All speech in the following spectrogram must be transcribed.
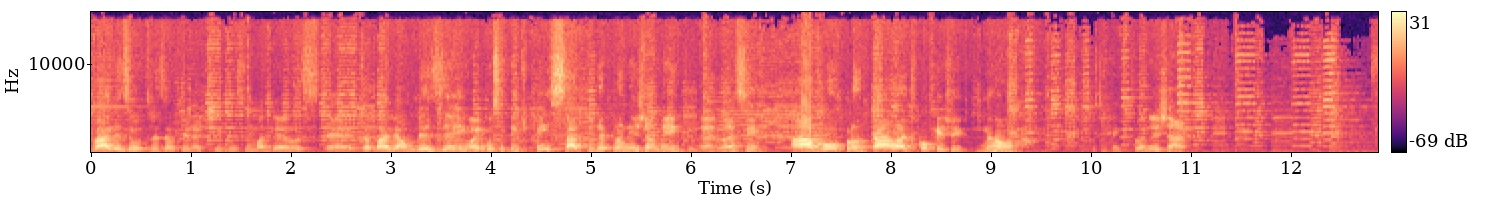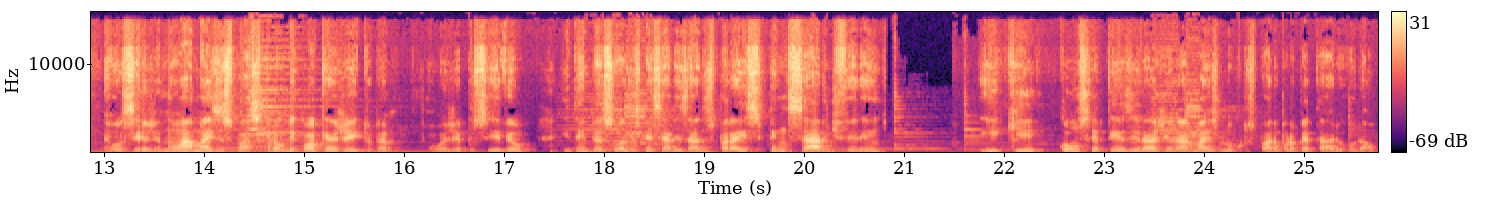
várias outras alternativas. Uma delas é trabalhar um desenho, aí você tem que pensar, tudo é planejamento, né? Não é assim, ah, vou plantar lá de qualquer jeito. Não, você tem que planejar. Ou seja, não há mais espaço para o de qualquer jeito, né? Hoje é possível e tem pessoas especializadas para esse pensar diferente e que com certeza irá gerar mais lucros para o proprietário rural.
